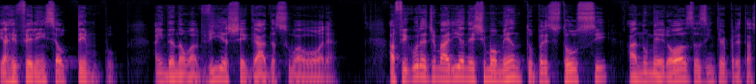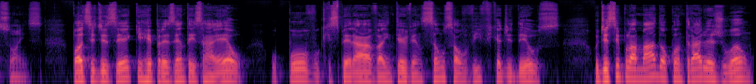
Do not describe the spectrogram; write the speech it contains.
e a referência ao tempo. Ainda não havia chegado a sua hora. A figura de Maria neste momento prestou-se a numerosas interpretações. Pode-se dizer que representa Israel, o povo que esperava a intervenção salvífica de Deus. O discípulo amado, ao contrário, é João,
